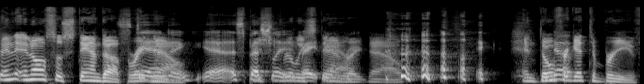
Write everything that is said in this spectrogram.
and and also stand up right now. yeah especially really right stand now right now, like, and don't No. forget to breathe.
